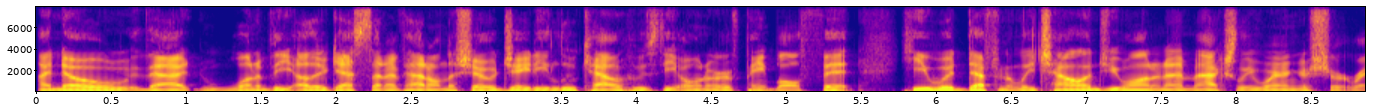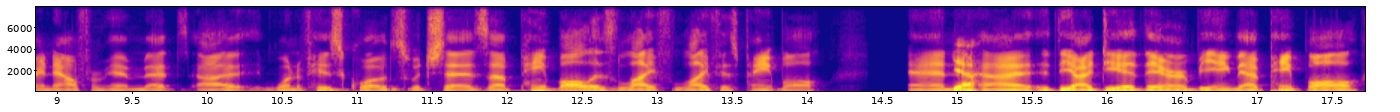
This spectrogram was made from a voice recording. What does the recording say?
I know that one of the other guests that I've had on the show, JD Lukow, who's the owner of Paintball Fit, he would definitely challenge you on. And I'm actually wearing a shirt right now from him that's uh, one of his quotes, which says, uh, "Paintball is life, life is paintball." And yeah. uh, the idea there being that paintball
